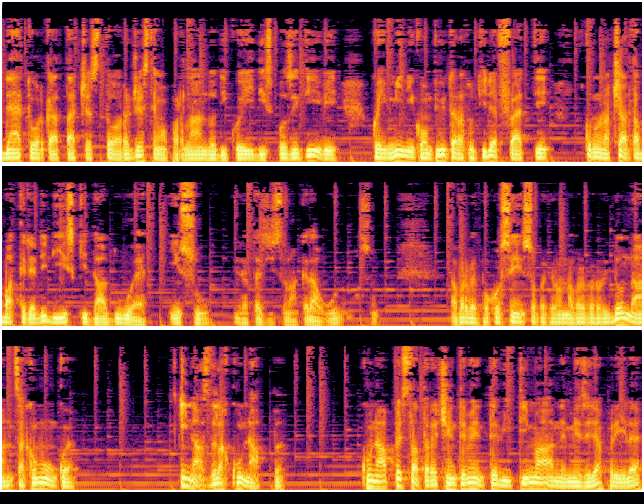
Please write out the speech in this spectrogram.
network attach storage, stiamo parlando di quei dispositivi, quei mini computer a tutti gli effetti con una certa batteria di dischi da 2 in su, in realtà esistono anche da 1, insomma avrebbe poco senso perché non avrebbero ridondanza, comunque i NAS della QNAP. QNAP è stata recentemente vittima nel mese di aprile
